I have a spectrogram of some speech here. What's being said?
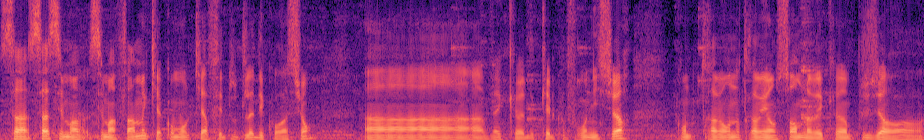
Ça, c'est ma, femme qui a, fait toute la décoration euh, avec euh, quelques fournisseurs. On a travaillé ensemble avec euh, plusieurs,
